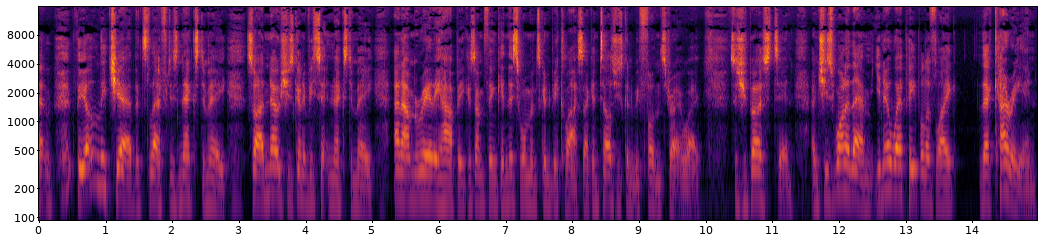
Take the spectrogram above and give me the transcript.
um, the only chair that's left is next to me. So I know she's going to be sitting next to me. And I'm really happy because I'm thinking this woman's going to be class. I can tell she's going to be fun straight away. So she bursts in, and she's one of them, you know, where people have like, they're carrying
